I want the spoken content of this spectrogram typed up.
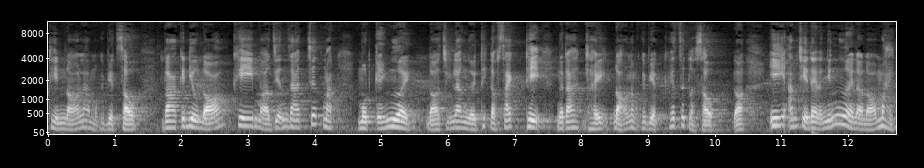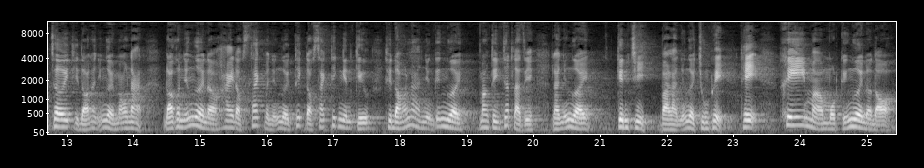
thì nó là một cái việc xấu. Và cái điều đó khi mà diễn ra trước mặt một cái người, đó chính là người thích đọc sách, thì người ta thấy đó là một cái việc hết sức là xấu. Đó. Ý ám chỉ đây là những người nào đó mải chơi thì đó là những người mau nản đó, còn những người nào hay đọc sách và những người thích đọc sách, thích nghiên cứu, thì đó là những cái người mang tính chất là gì? Là những người kiên trì và là những người trung thủy. Thì khi mà một cái người nào đó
